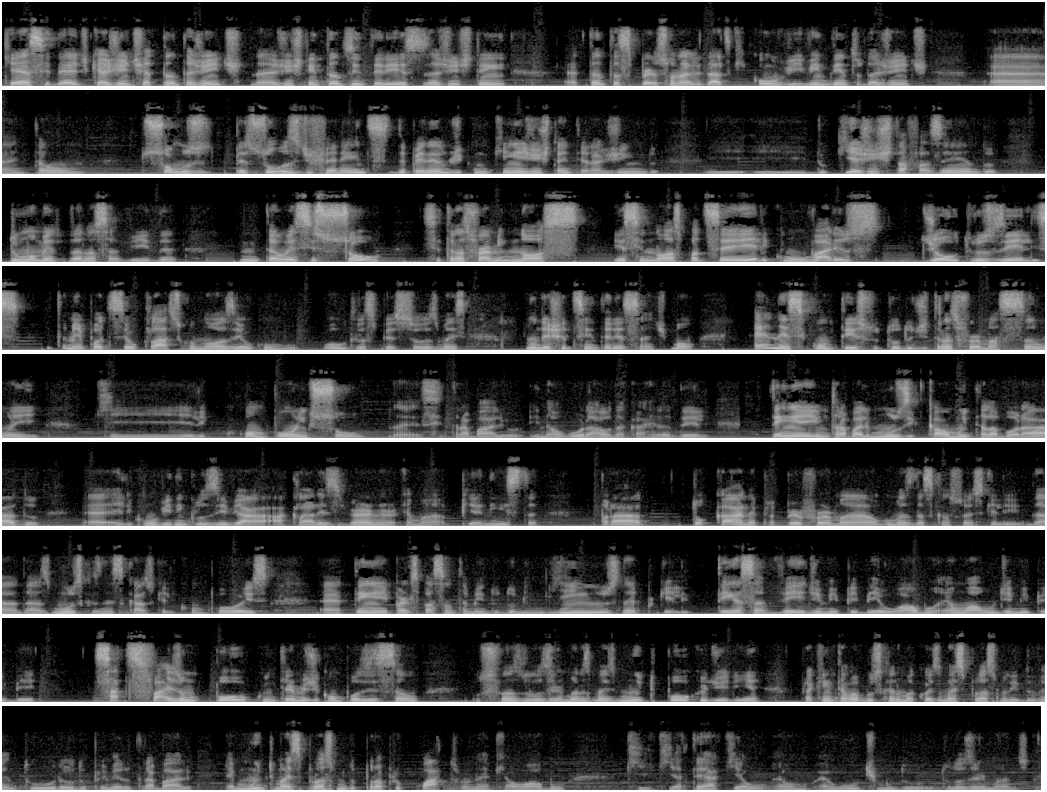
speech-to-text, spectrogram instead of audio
que é essa ideia de que a gente é tanta gente, né? a gente tem tantos interesses, a gente tem é, tantas personalidades que convivem dentro da gente, é, então, somos pessoas diferentes dependendo de com quem a gente está interagindo e, e, do que a gente está fazendo, do momento da nossa vida. Então, esse sou se transforma em nós. E esse nós pode ser ele com vários de outros eles, e também pode ser o clássico nós, eu com outras pessoas, mas não deixa de ser interessante. Bom, é nesse contexto todo de transformação aí que ele compõe Soul, né, esse trabalho inaugural da carreira dele, tem aí um trabalho musical muito elaborado. É, ele convida inclusive a, a Clarice Werner, que é uma pianista, para tocar, né, para performar algumas das canções que ele, da, das músicas nesse caso que ele compôs. É, tem aí participação também do Dominguinhos, né, porque ele tem essa veia de MPB. O álbum é um álbum de MPB, satisfaz um pouco em termos de composição os fãs do Los Hermanos, mas muito pouco, eu diria, para quem estava buscando uma coisa mais próxima ali do Ventura ou do primeiro trabalho. É muito mais próximo do próprio 4, né, que é o álbum que, que até aqui é o, é o, é o último do, do, Los Hermanos.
